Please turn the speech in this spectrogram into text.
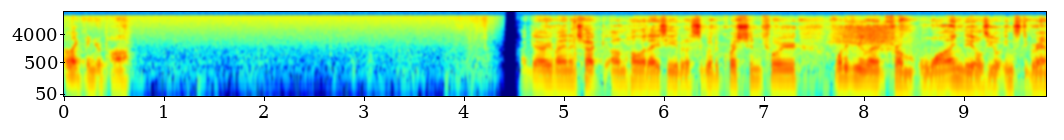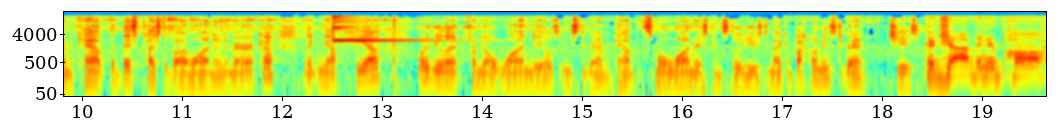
I like Vineyard Paul. Hi, Gary Vaynerchuk on holidays here, but I've still got a question for you. What have you learnt from Wine Deals, your Instagram account, the best place to buy wine in America? Link me up here. What have you learnt from your Wine Deals Instagram account that small wineries can still use to make a buck on Instagram? Cheers. Good job, Vineyard Paul.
